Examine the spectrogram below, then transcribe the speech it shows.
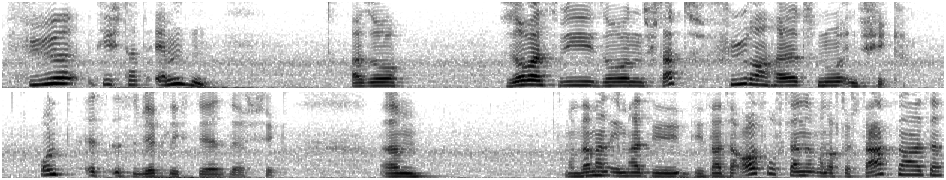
für die Stadt Emden. Also sowas wie so ein Stadtführer halt nur in schick. Und es ist wirklich sehr, sehr schick. Ähm, und wenn man eben halt die, die Seite aufruft, landet man auf der Startseite.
